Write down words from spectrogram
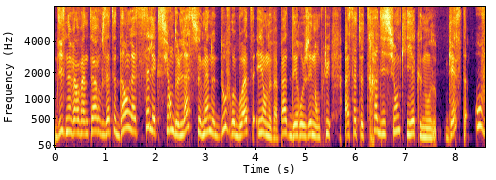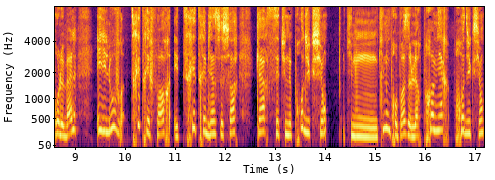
19h-20h, vous êtes dans la sélection de la semaine d'ouvre-boîte et on ne va pas déroger non plus à cette tradition qui est que nos guests ouvrent le bal et ils l'ouvrent très très fort et très très bien ce soir car c'est une production qui nous, qui nous propose leur première production.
